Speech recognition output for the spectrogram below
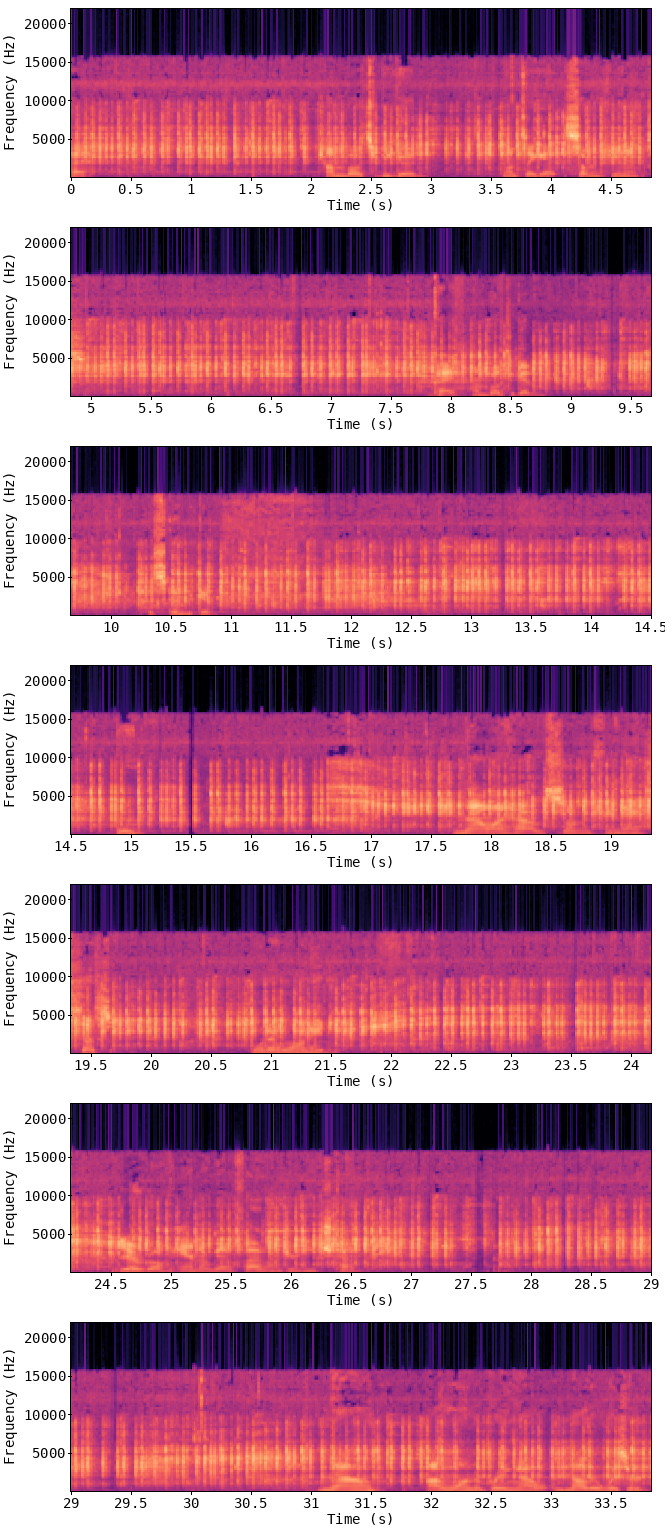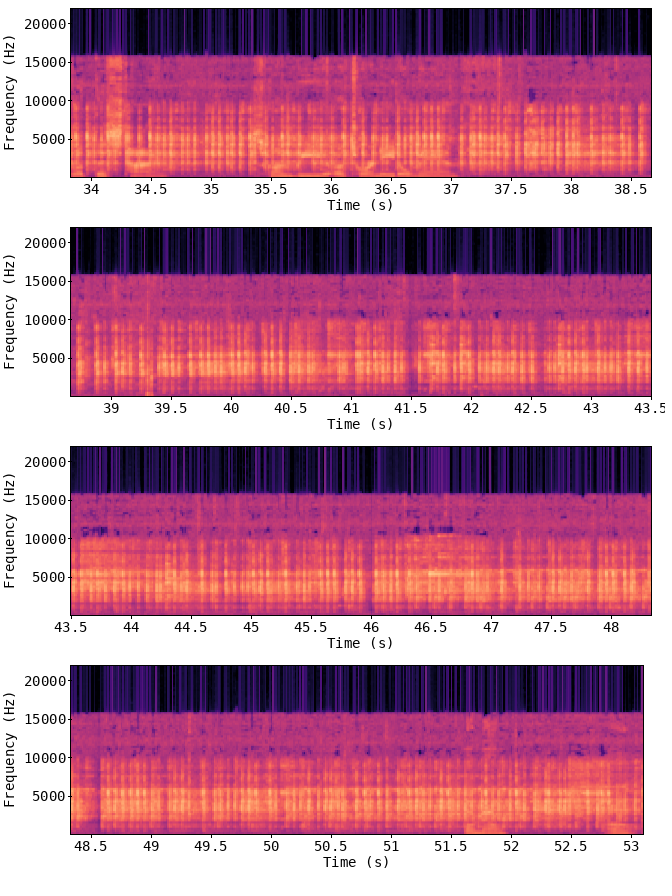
Okay. I'm about to be good once I get Summon Phoenix. Okay, I'm about to get him. It's gonna be good. Boom. Now I have Summon Phoenix. That's what I wanted. There we go. And I'm getting 500 each time. Now, I want to bring out another wizard, but this time, it's going to be a Tornado Man. Oh no. Oh.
